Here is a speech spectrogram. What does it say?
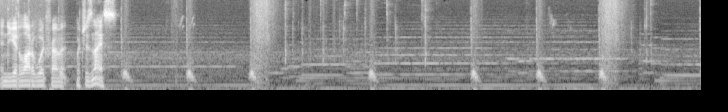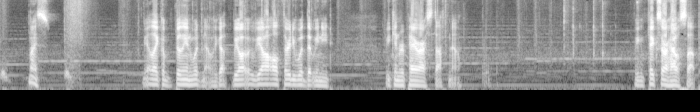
and you get a lot of wood from it, which is nice. Nice. We got like a billion wood now. We got we got, we got all 30 wood that we need. We can repair our stuff now. We can fix our house up.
